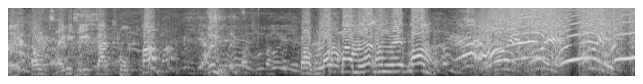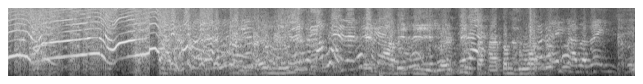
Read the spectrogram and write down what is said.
เลยต้องใช้วิธีการปลุกปั้มปั้มล็อกปั้มแล้วทำไงปั้มไอ้หนึ่งเห็นท่าไม่ดีเลยวิ่งไปหาตำรวจ มั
